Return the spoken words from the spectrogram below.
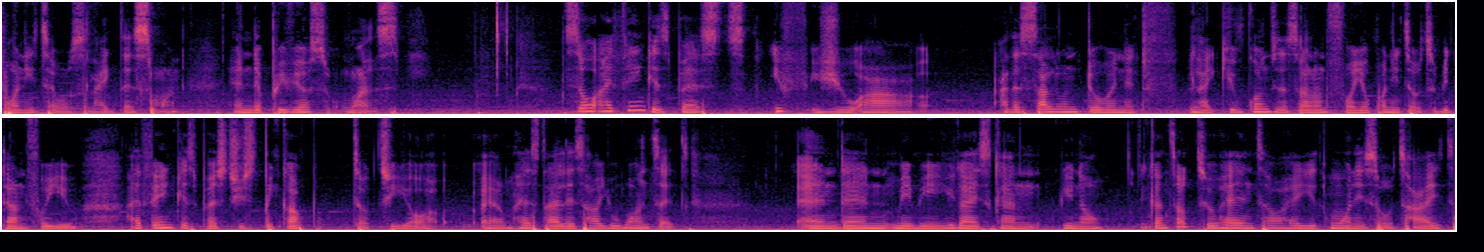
ponytails like this one and the previous ones. So I think it's best if you are at the salon doing it like you've gone to the salon for your ponytail to be done for you. I think it's best you speak up, talk to your um, hairstylist how you want it and then maybe you guys can you know you can talk to her and tell her you don't want it so tight.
